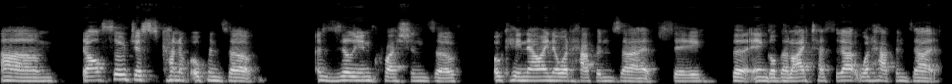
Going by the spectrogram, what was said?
Um, it also just kind of opens up a zillion questions of, okay, now I know what happens at, say, the angle that I tested at, what happens at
